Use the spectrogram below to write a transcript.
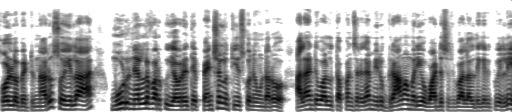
హోల్డ్లో పెట్టున్నారు. సో ఇలా మూడు నెలల వరకు ఎవరైతే పెన్షన్లు తీసుకొని ఉండారో అలాంటి వాళ్ళు తప్పనిసరిగా మీరు గ్రామ మరియు వార్డు సచివాలయాల దగ్గరికి వెళ్ళి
